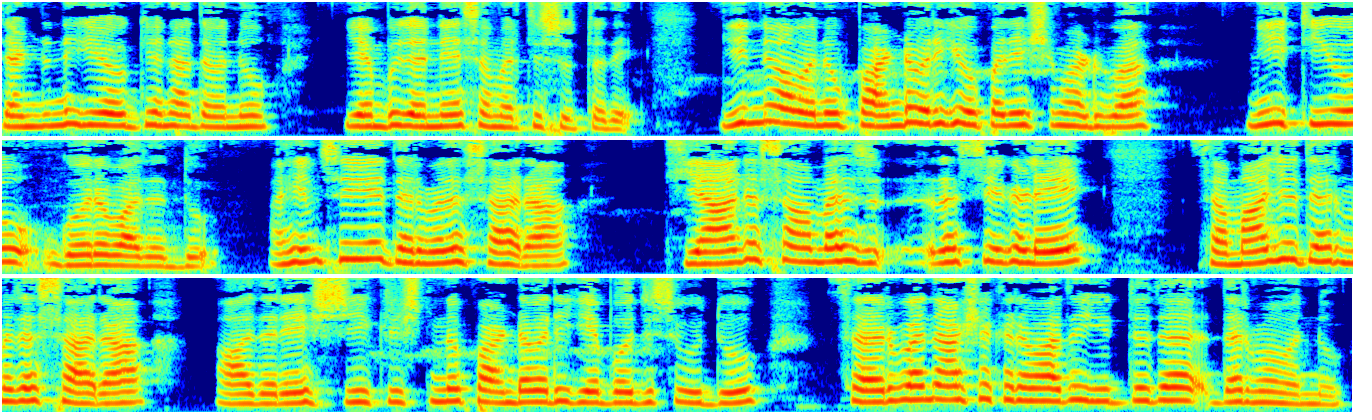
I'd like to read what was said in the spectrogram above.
ದಂಡನೆಗೆ ಯೋಗ್ಯನಾದವನು ಎಂಬುದನ್ನೇ ಸಮರ್ಥಿಸುತ್ತದೆ. ಇನ್ನು ಅವನು ಪಾಂಡವರಿಗೆ ಉಪದೇಶ ಮಾಡುವ ನೀತಿಯು ಘೋರವಾದದ್ದು. ಅಹಿಂಸೆಯೇ ಧರ್ಮದ ಸಾರ ತ್ಯಾಗ ಸಾಮರಸ್ಯಗಳೇ ಸಮಾಜ ಧರ್ಮದ ಸಾರ. ಆದರೆ ಶ್ರೀಕೃಷ್ಣನು ಪಾಂಡವರಿಗೆ ಬೋಧಿಸುವುದು ಸರ್ವನಾಶಕರವಾದ ಯುದ್ಧದ ಧರ್ಮವನ್ನು.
